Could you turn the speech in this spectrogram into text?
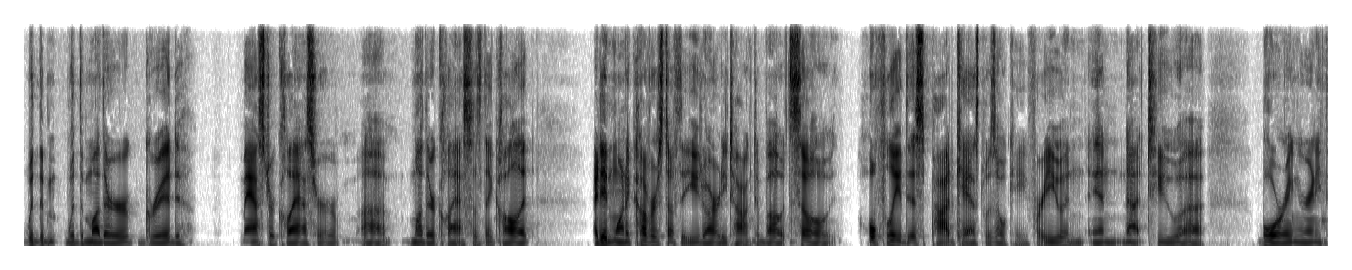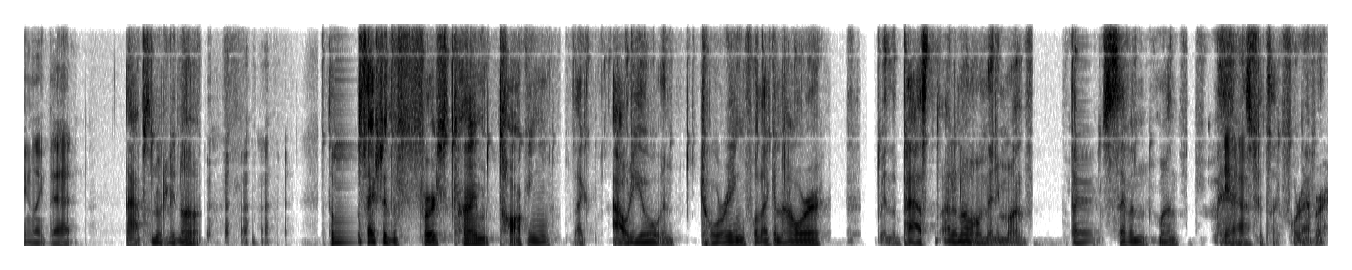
with the with the mother grid master class or uh, mother class as they call it, I didn't want to cover stuff that you'd already talked about. So hopefully this podcast was okay for you and and not too uh, boring or anything like that. Absolutely not. that was actually the first time talking like audio and touring for like an hour in the past. I don't know how many months, like seven months. Man, yeah, this feels like forever.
